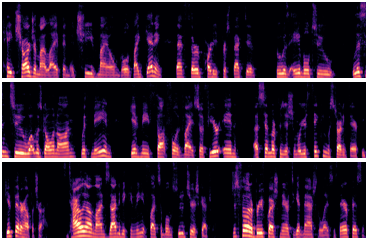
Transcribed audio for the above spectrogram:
take charge of my life and achieve my own goals by getting that third party perspective who was able to listen to what was going on with me and give me thoughtful advice. So if you're in a similar position where you're thinking of starting therapy, give BetterHelp a try. It's entirely online, designed to be convenient, flexible, and suited to your schedule. Just fill out a brief questionnaire to get matched with a licensed therapist and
